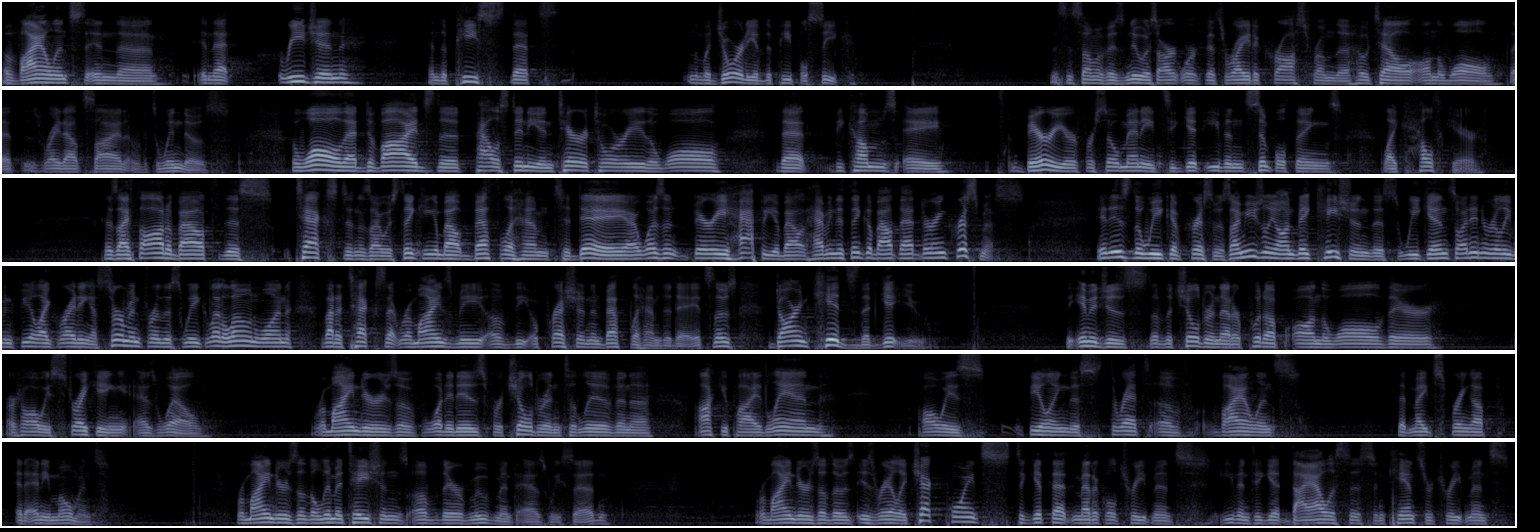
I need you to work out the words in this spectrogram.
of violence in the, in that region and the peace that the majority of the people seek. This is some of his newest artwork that's right across from the hotel on the wall that is right outside of its windows. The wall that divides the Palestinian territory, the wall that becomes a barrier for so many to get even simple things like health care. As I thought about this text and as I was thinking about Bethlehem today, I wasn't very happy about having to think about that during Christmas. It is the week of Christmas. I'm usually on vacation this weekend, so I didn't really even feel like writing a sermon for this week, let alone one about a text that reminds me of the oppression in Bethlehem today. It's those darn kids that get you. The images of the children that are put up on the wall there are always striking as well reminders of what it is for children to live in a occupied land, always feeling this threat of violence that might spring up at any moment. Reminders of the limitations of their movement, as we said. Reminders of those Israeli checkpoints to get that medical treatment, even to get dialysis and cancer treatments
